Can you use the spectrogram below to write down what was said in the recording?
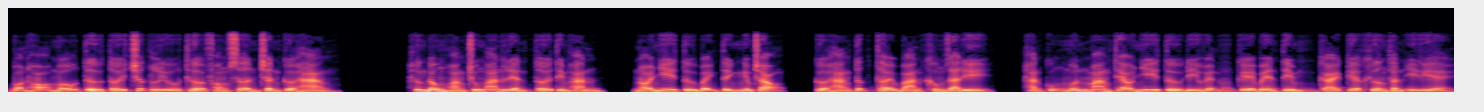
Bọn họ mẫu tử tới trước Lưu Thừa Phong Sơn chân cửa hàng. Hưng Đông Hoàng Trung An liền tới tìm hắn, nói nhi tử bệnh tình nghiêm trọng, cửa hàng tức thời bán không ra đi, hắn cũng muốn mang theo nhi tử đi huyện kế bên tìm cái kia khương thần y đi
